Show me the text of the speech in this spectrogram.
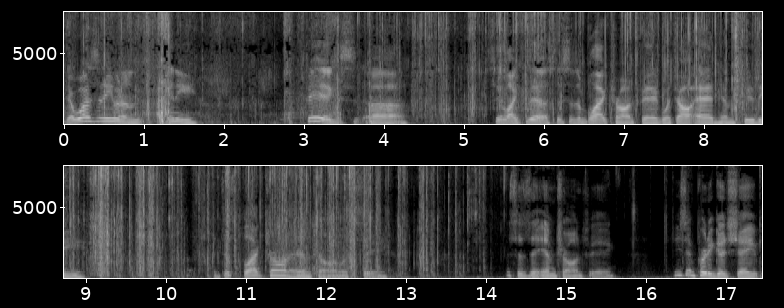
there wasn't even any figs, uh, See, like this. This is a Blacktron fig, which I'll add him to the... Is this Blacktron or Mtron? Let's see. This is the Mtron fig. He's in pretty good shape.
